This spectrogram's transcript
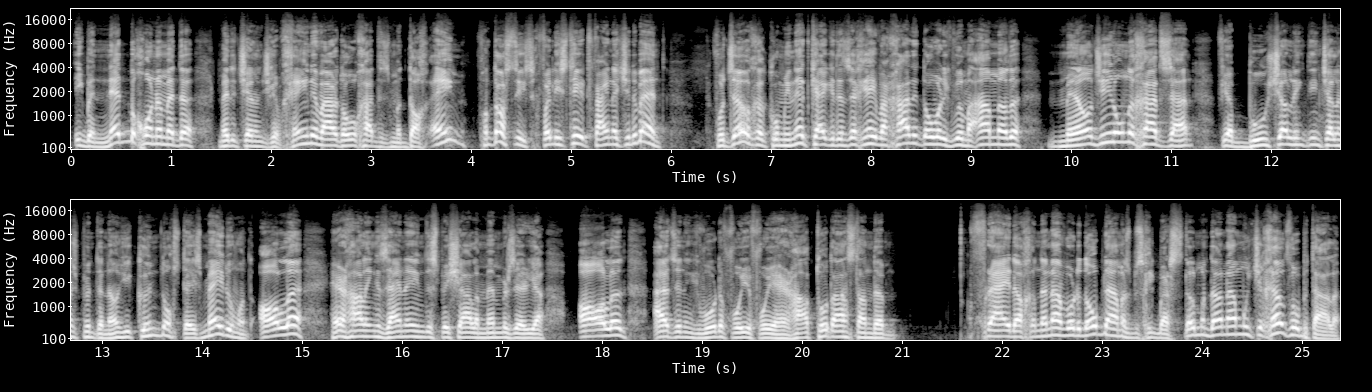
ik ben net begonnen met de, met de challenge. Ik heb geen idee waar het over gaat. Het is mijn dag 1. Fantastisch. Gefeliciteerd. Fijn dat je er bent. Voor hetzelfde kom je net kijken en zeg je: hey, waar gaat dit over? Ik wil me aanmelden. Meld je hieronder gratis aan via boostjourlinkedinchallenge.nl. Je kunt nog steeds meedoen, want alle herhalingen zijn er in de speciale members area. Alle uitzendingen worden voor je, voor je herhaald tot aanstaande vrijdag. En daarna worden de opnames beschikbaar gesteld. Maar daarna moet je geld voor betalen.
